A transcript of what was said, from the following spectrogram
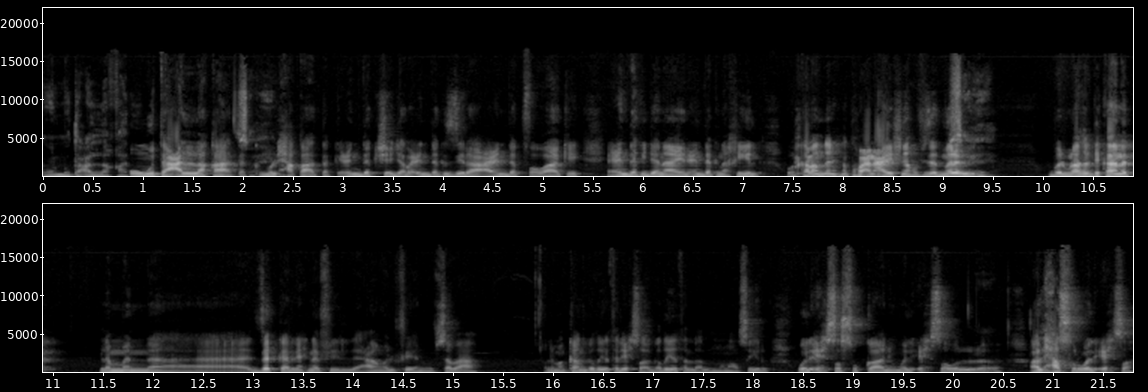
والمتعلقات ومتعلقاتك صحيح. ملحقاتك عندك شجر عندك زراعة عندك فواكه عندك جناين عندك نخيل والكلام ده نحن طبعا عايشناه في زد مروي. وبالمناسبة دي كانت لما آه، أتذكر نحن في العام 2007 لما كان قضية الإحصاء قضية المناصير والإحصاء السكاني والإحصاء والحصر والإحصاء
